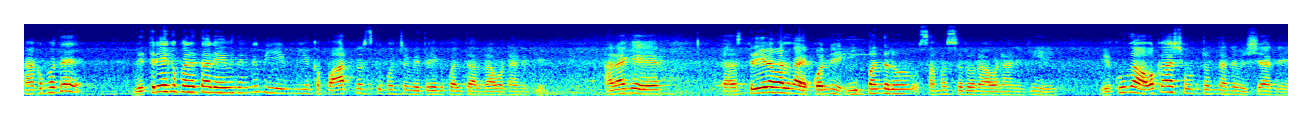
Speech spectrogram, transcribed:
కాకపోతే వ్యతిరేక ఫలితాలు ఏ విధంగా మీ మీ యొక్క పార్ట్నర్స్కి కొంచెం వ్యతిరేక ఫలితాలు రావడానికి. అలాగే స్త్రీల వల్ల కొన్ని ఇబ్బందులు సమస్యలు రావడానికి ఎక్కువగా అవకాశం ఉంటుందనే విషయాన్ని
